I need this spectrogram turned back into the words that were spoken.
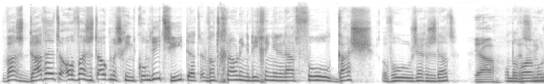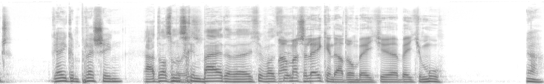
Was dat het of was het ook misschien conditie? Dat, want Groningen die ging inderdaad full gash, of hoe, hoe zeggen ze dat? Ja, Onder pressing. Gegenpressing. Ja, het was misschien beide, weet je. Wat Maar, je- maar ze leken inderdaad wel een beetje, een beetje moe. Ja.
